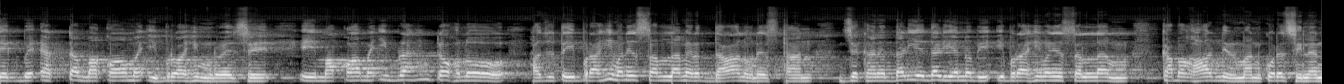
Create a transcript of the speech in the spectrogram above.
দেখবে একটা মাকাম ইব্রাহিম রয়েছে। এই মাকাম ইব্রাহিমটা হলো হজরত ইব্রাহিম আলী সাল্লামের দাঁড়ানোর স্থান, যেখানে দাঁড়িয়ে দাঁড়িয়ে নবী ইব্রাহিম আলী সাল্লাম কাবা ঘর নির্মাণ করেছিলেন।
